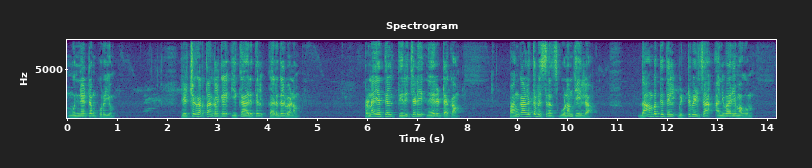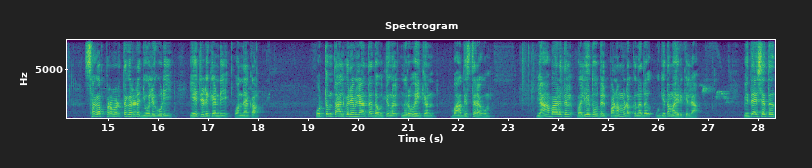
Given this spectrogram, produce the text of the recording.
മുന്നേറ്റം കുറയും. രക്ഷകർത്താക്കൾക്ക് ഇക്കാര്യത്തിൽ കരുതൽ വേണം. പ്രണയത്തിൽ തിരിച്ചടി നേരിട്ടേക്കാം. പങ്കാളിത്ത ബിസിനസ് ഗുണം ചെയ്യില്ല. ദാമ്പത്യത്തിൽ വിട്ടുവീഴ്ച അനിവാര്യമാകും. സഹപ്രവർത്തകരുടെ ജോലി കൂടി ഏറ്റെടുക്കേണ്ടി വന്നേക്കാം. ഒട്ടും താല്പര്യമില്ലാത്ത ദൗത്യങ്ങൾ നിർവഹിക്കാൻ ബാധ്യസ്ഥരാകും. വ്യാപാരത്തിൽ വലിയ തോതിൽ പണം മുടക്കുന്നത് ഉചിതമായിരിക്കില്ല. വിദേശത്ത്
